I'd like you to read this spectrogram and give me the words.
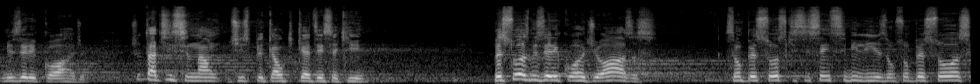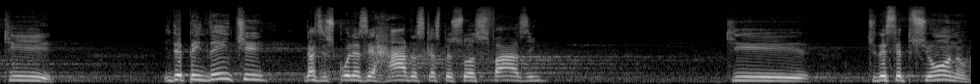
misericórdia. Deixa eu tentar te ensinar, te explicar o que quer dizer isso aqui. Pessoas misericordiosas são pessoas que se sensibilizam, são pessoas que, independente das escolhas erradas que as pessoas fazem, que te decepcionam,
